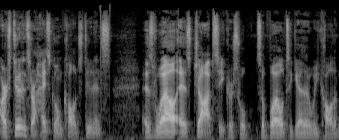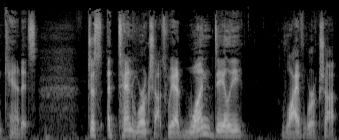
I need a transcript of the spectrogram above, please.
our students are high school and college students, as well as job seekers. So, so boiled together, we call them candidates. Just attend workshops. We had one daily live workshop,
